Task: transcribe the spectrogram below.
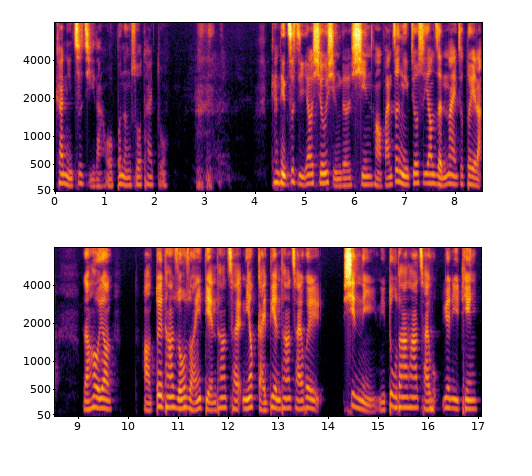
看你自己啦，我不能说太多，看你自己要修行的心哈，反正你就是要忍耐就对了，然后要啊对他柔软一点，他才你要改变他才会信你，你度他他才会愿意听，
